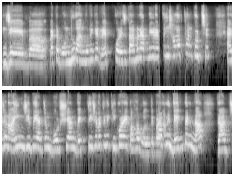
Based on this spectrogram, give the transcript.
যে একটা বন্ধু বান্ধবীকে রেপ করেছে তার মানে আপনি রেপকে সমর্থন করছেন। একজন আইনজীবী একজন বর্ষিয়ান ব্যক্তি হিসেবে তিনি কি করে এই কথা বলতে পারেন? আপনি দেখবেন না রাজ্য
